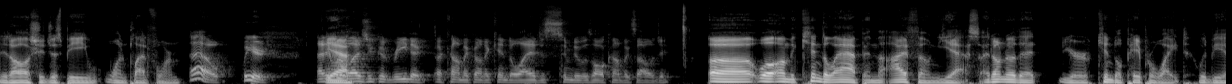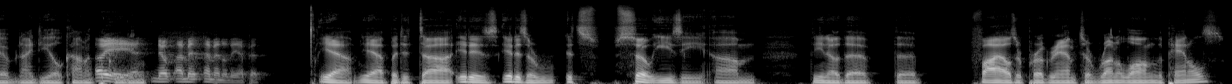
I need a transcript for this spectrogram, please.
It all should just be one platform. Oh, weird. I didn't Yeah. realize you could read a, a comic on a Kindle. I just assumed it was all Comixology. Uh, well, on the Kindle app and the iPhone, yes. I don't know that your Kindle Paperwhite would be an ideal comic book Oh yeah, reading. yeah. Nope, I meant I meant on the iPad. Yeah, yeah, but it uh it is it is a it's so easy. Um you know, the the files are programmed to run along the panels,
